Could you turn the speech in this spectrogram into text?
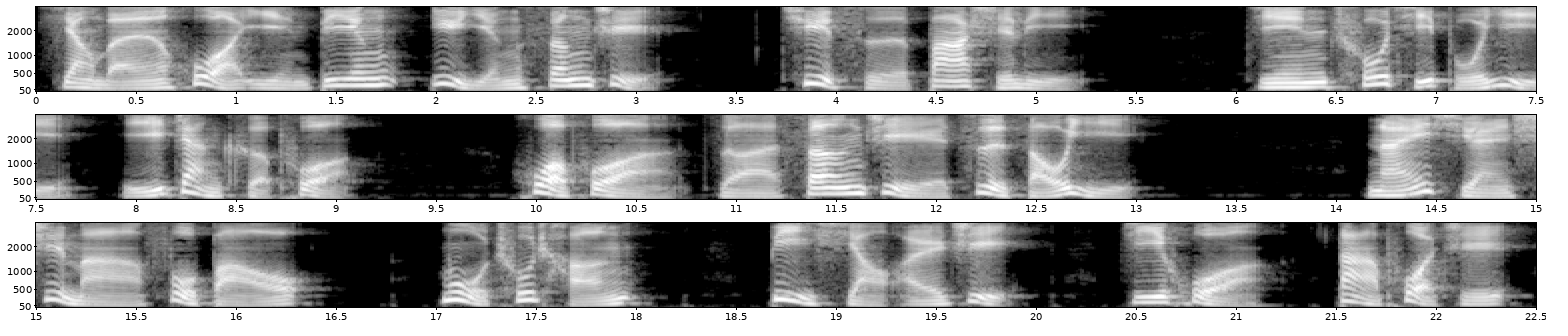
相闻或引兵欲迎僧志。”去此八十里，今出其不意，一战可破。或破，则僧智自走矣。乃选士马复保，暮出城，必小而至，击获，大破之。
